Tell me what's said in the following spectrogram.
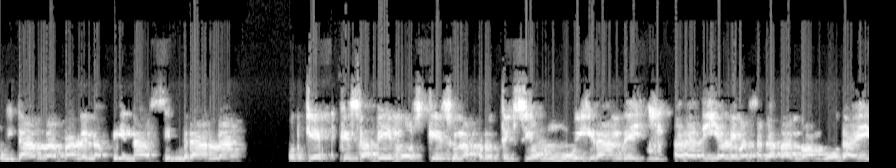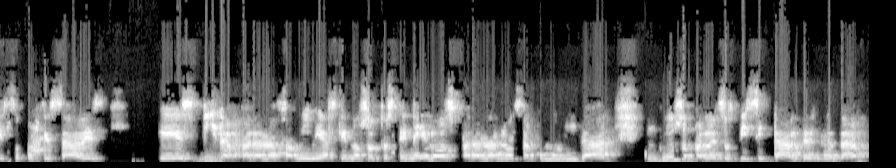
cuidarla, vale la pena sembrarla, ¿por qué? Porque sabemos que es una protección muy grande y cada día le vas agarrando amor a eso porque sabes que es vida para las familias que nosotros tenemos, para nuestra comunidad, incluso para nuestros visitantes, ¿verdad?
